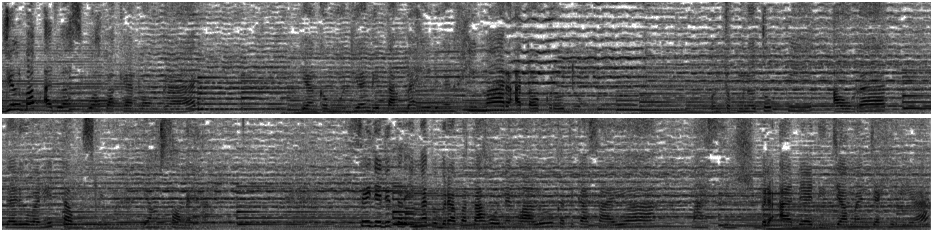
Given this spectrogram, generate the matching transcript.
Jilbab adalah sebuah pakaian longgar yang kemudian ditambahi dengan khimar atau kerudung untuk menutupi aurat dari wanita muslimah yang soleha. Saya jadi teringat beberapa tahun yang lalu ketika saya masih berada di zaman jahiliyah.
